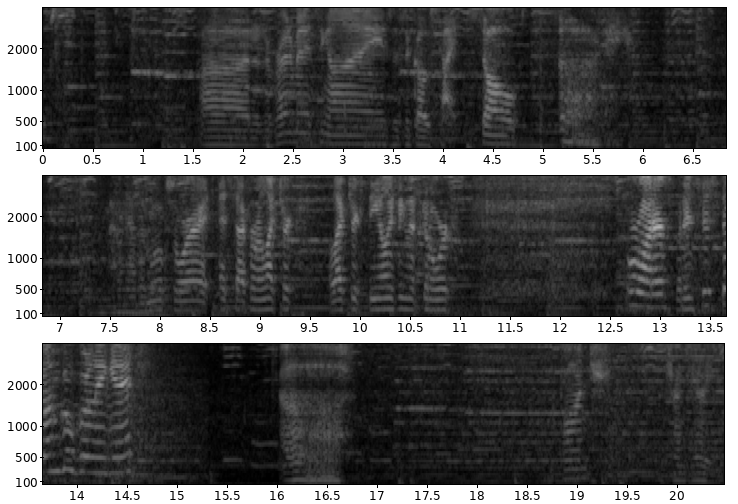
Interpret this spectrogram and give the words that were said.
Oops. Uh, the Red Menacing Eyes is a ghost type. So, ugh, dang it. I don't have the moves for it. Aside from electric. Electric's the only thing that's gonna work. Or water, but it's just on Googling it. Ugh. Punch. I'm trying to tell you.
